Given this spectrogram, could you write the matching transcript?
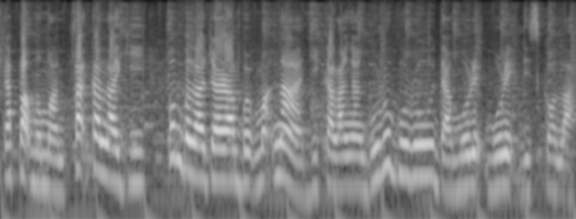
dapat memantapkan lagi pembelajaran bermakna di kalangan guru-guru dan murid-murid di sekolah.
